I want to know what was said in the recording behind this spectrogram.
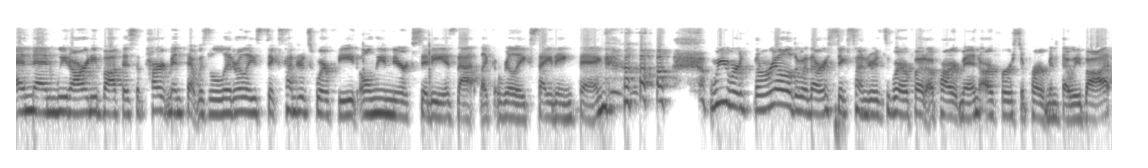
And then we'd already bought this apartment that was literally 600 square feet. Only in New York City is that like a really exciting thing. we were thrilled with our 600 square foot apartment, our first apartment that we bought.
